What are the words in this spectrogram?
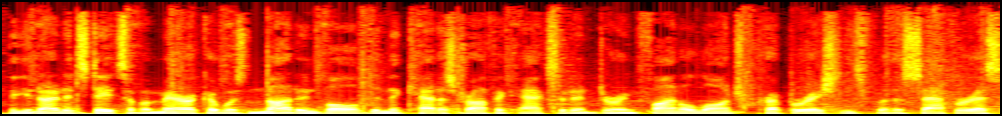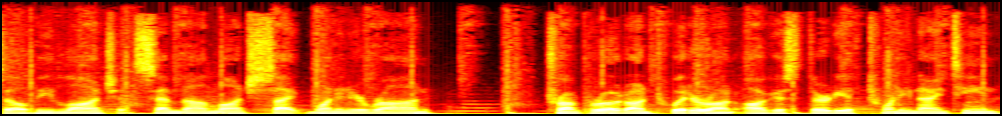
The United States of America was not involved in the catastrophic accident during final launch preparations for the Safir SLV launch at Semnan Launch Site 1 in Iran, Trump wrote on Twitter on August 30, 2019,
